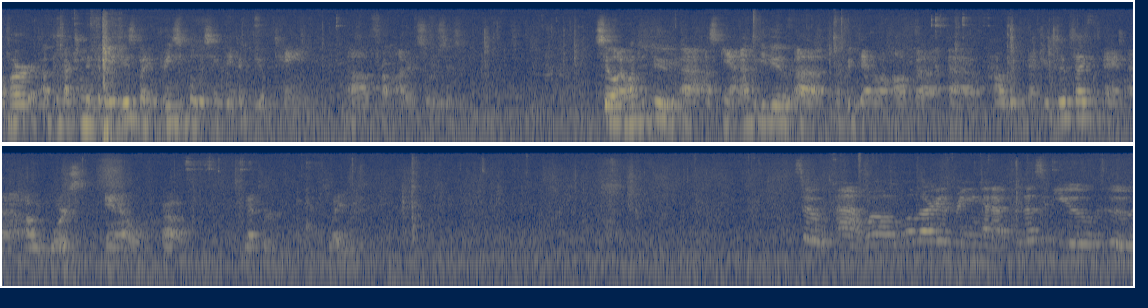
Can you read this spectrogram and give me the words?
of our uh, production databases, but in principle the same data could be obtained uh, from other sources. So I wanted to uh, ask LiAnna to give you uh, a quick demo of uh, how Wikimetrics looks like and how it works, and I'll let her play with So, uh, while, while Dario is bringing that up, for those of you who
